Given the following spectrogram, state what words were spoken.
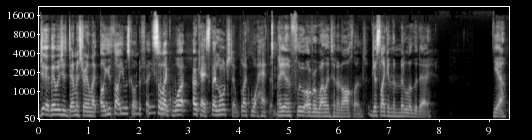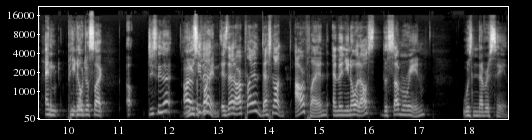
they was just demonstrating like, oh, you thought you was going to defend So like what? Okay, so they launched it. Like what happened? they then flew over Wellington and Auckland, just like in the middle of the day. Yeah, And people know- were just like, "Do you see that? Oh, you see a plane." that? Is that our plane? That's not our plane. And then you know what else? The submarine was never seen.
